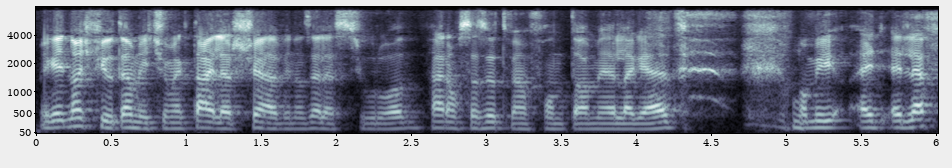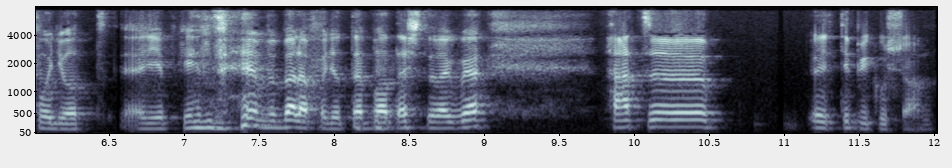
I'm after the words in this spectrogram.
Még egy nagy fiút említsünk meg, Tyler Shelvin az LSU-ról, 350 fonttal mérlegelt, ami egy, egy lefogyott egyébként, belefogyott ebbe a testövegbe. Hát egy tipikusan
